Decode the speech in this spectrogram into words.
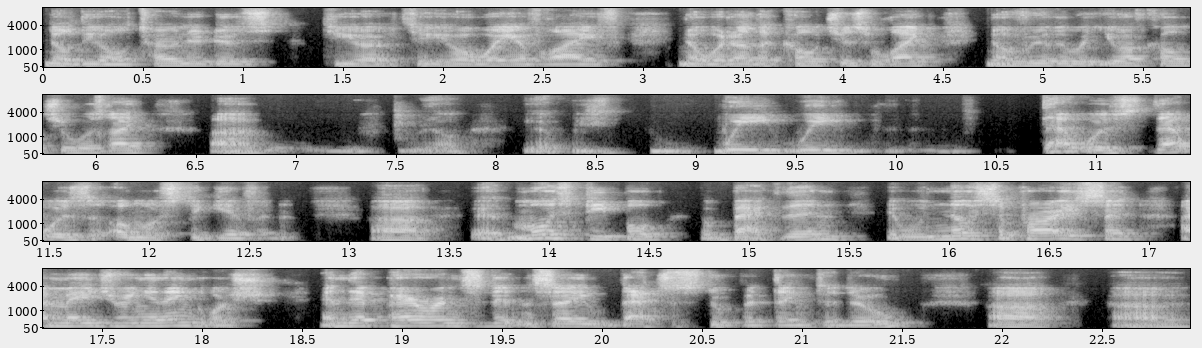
know the alternatives to your to your way of life, know what other cultures were like, know really what your culture was like. Uh, you know, we we that was that was almost a given. Uh, most people back then, it was no surprise that "I'm majoring in English," and their parents didn't say that's a stupid thing to do. Uh, uh,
